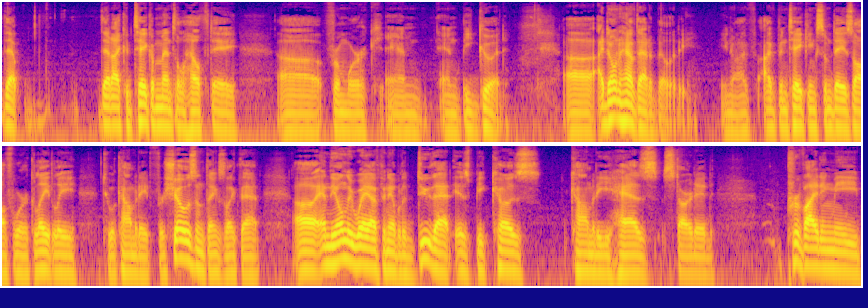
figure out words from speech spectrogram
that that I could take a mental health day uh, from work and and be good. Uh, I don't have that ability. You know, I've I've been taking some days off work lately to accommodate for shows and things like that. Uh, and the only way I've been able to do that is because comedy has started providing me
